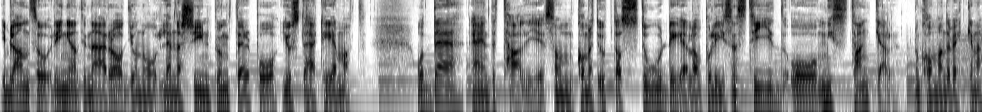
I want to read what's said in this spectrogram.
Ibland så ringer han till närradion och lämnar synpunkter på just det här temat. Och det är en detalj som kommer att uppta stor del av polisens tid och misstankar de kommande veckorna.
